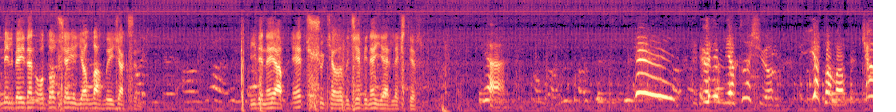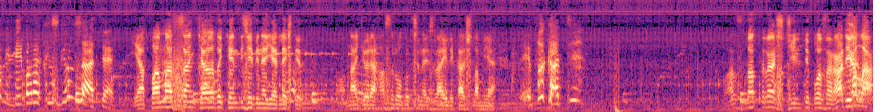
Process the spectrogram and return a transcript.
Kamil Bey'den o dosyayı yallahlayacaksın. Bir de ne yap et, şu kağıdı cebine yerleştir. Ya. Hey, ölüm yaklaşıyor. Yapamam. Kamil Bey bana kızgın zaten. Yapamazsan kağıdı kendi cebine yerleştir. Ona göre hazır olursun Ezrail'i karşılamaya. E, fakat... Fazla tıraş cildi bozar, hadi yallah!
